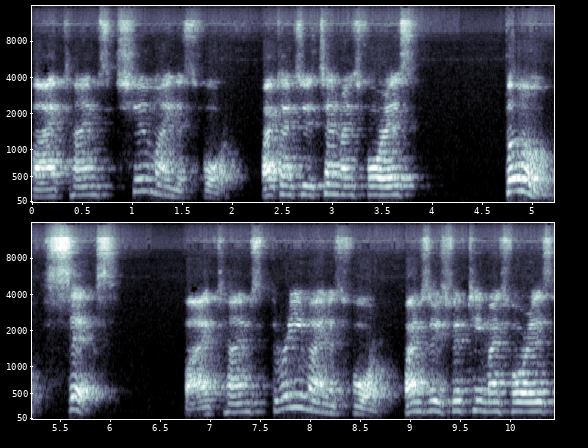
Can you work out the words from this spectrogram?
5 times 2 minus 4. 5 times 2 is 10 minus 4 is, boom, 6. 5 times 3 minus 4. 5 times 3 is 15 minus 4 is,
